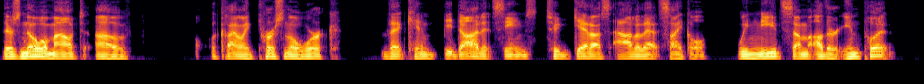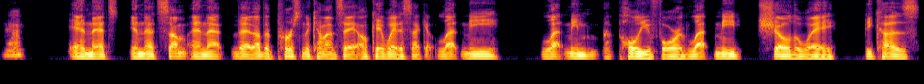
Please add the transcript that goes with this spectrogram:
there's no amount of uh, kind of like personal work that can be done. It seems to get us out of that cycle. We need some other input, yeah. and that's and that's some and that that other person to come out and say, okay, wait a second, let me let me pull you forward, let me show the way because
